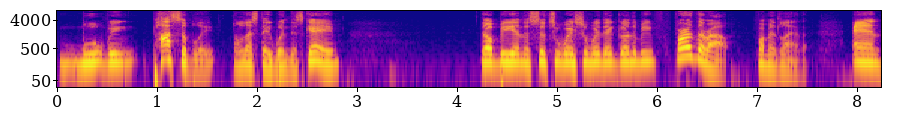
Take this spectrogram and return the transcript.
moving, possibly, unless they win this game, they'll be in a situation where they're going to be further out from Atlanta. And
